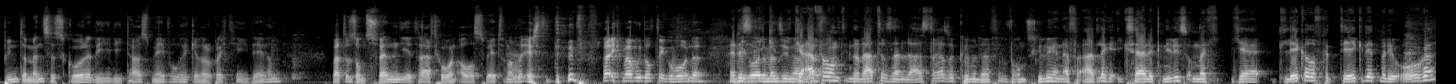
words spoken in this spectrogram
punten mensen scoren die, die thuis meevolgen. Ik heb er oprecht geen idee van. Buiten zo'n Sven, die uiteraard gewoon alles weet vanaf de eerste tip. Vraag ik me af hoe dat de gewone, Ja, de gewone ik, mensen ik ga even, want inderdaad, er zijn luisteraars, ook kunnen we even verontschuldigen en even uitleggen. Ik zei Luc Niels, omdat jij, het leek alsof je tekend deed met je ogen.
